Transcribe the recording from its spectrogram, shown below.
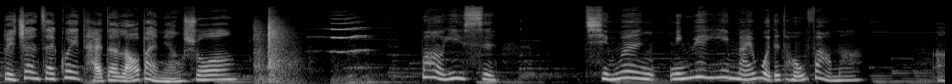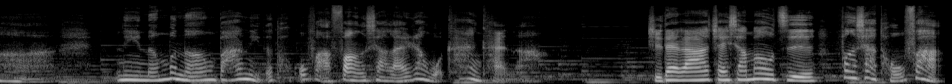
对站在柜台的老板娘说：“不好意思，请问您愿意买我的头发吗？”“啊，你能不能把你的头发放下来让我看看呢？”史黛拉摘下帽子，放下头发，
